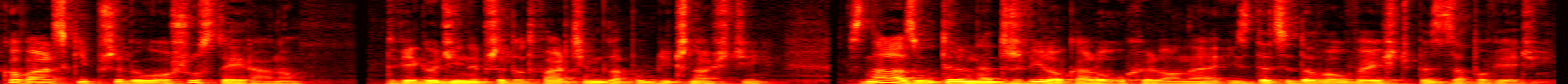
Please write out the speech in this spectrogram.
Kowalski przybył o 6 rano, dwie godziny przed otwarciem dla publiczności. Znalazł tylne drzwi lokalu uchylone i zdecydował wejść bez zapowiedzi.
